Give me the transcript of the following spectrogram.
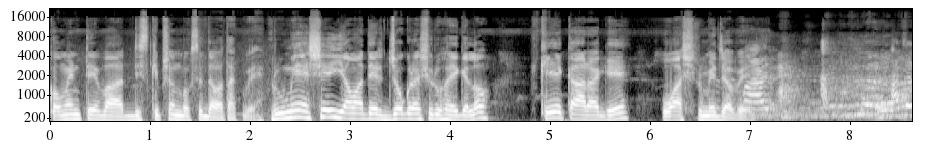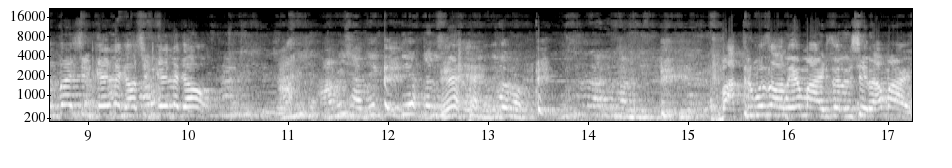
কমেন্টে বা ডিসক্রিপশন বক্সে দেওয়া থাকবে। রুমে এসেই আমাদের ঝগড়া শুরু হয়ে গেল। কে কার আগে ওয়াশরুমে যাবে? আচ্ছা বাথরুমে যাওয়া মাইর চলে সেরা মাইর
